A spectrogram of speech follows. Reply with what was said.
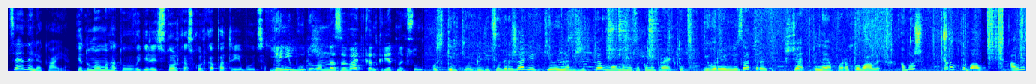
це не лякає. Я думаю, мы готовы выделить столько, сколько потребуется. Я не буду вам называть конкретных сумм. Оскільки обідеться державі втілення в життя мовного законопроекту, його реалізатори ще не порахували або ж порахували, але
